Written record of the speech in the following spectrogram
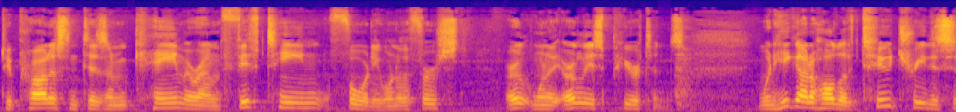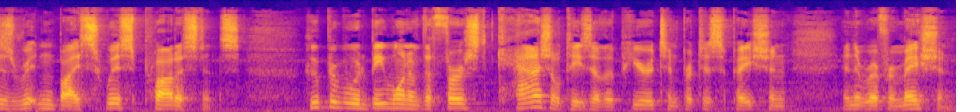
to Protestantism came around 1540, one of the first, er, one of the earliest Puritans, when he got a hold of two treatises written by Swiss Protestants. Hooper would be one of the first casualties of the Puritan participation in the Reformation.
